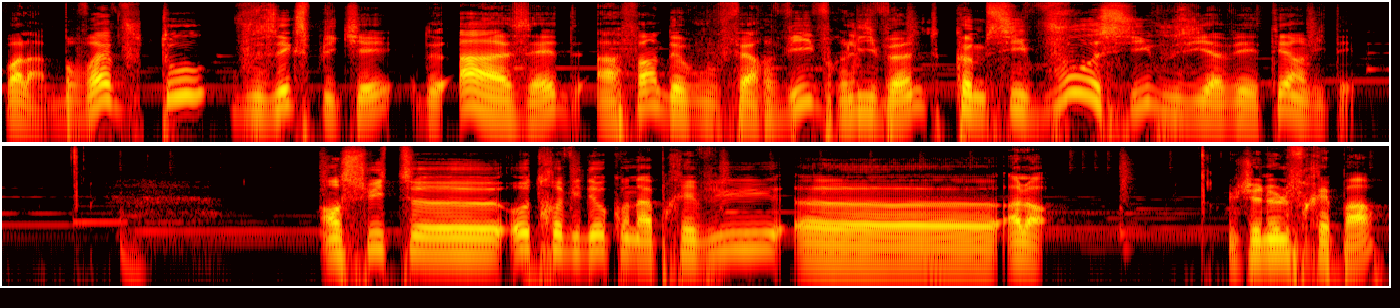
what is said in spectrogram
Voilà, bref, tout vous expliquer de A à Z afin de vous faire vivre l'event comme si vous aussi vous y avez été invité. Ensuite, euh, autre vidéo qu'on a prévue. Alors, je ne le ferai pas.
